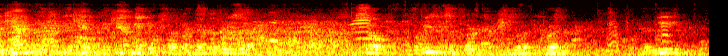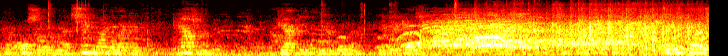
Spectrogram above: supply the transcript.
You can't, you can't, you can't, you can't make up stuff like that, that's he said. So, the reason it's important after she's elected president, that we have also, on that same night elected Catherine, Jacky, and Ruben, is because, is because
